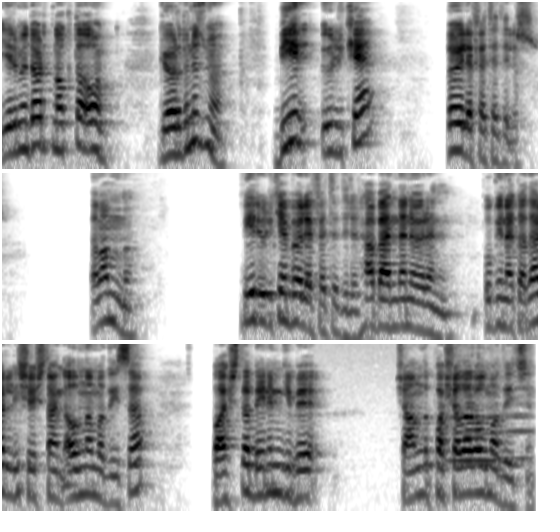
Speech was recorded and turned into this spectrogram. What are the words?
24.10. Gördünüz mü? Bir ülke böyle fethedilir. Tamam mı? Bir ülke böyle fethedilir. Ha benden öğrenin. Bugüne kadar Liechtenstein alınamadıysa başta benim gibi şanlı paşalar olmadığı için.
